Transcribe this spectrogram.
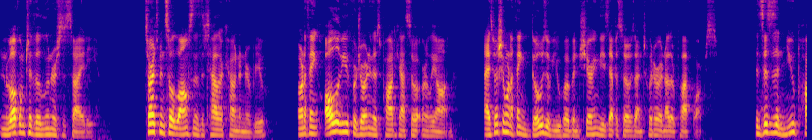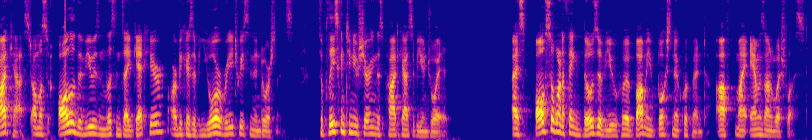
and welcome to the Lunar Society. Sorry it's been so long since the Tyler Cowen interview. I want to thank all of you for joining this podcast so early on. I especially want to thank those of you who have been sharing these episodes on Twitter and other platforms. Since this is a new podcast, almost all of the views and listens I get here are because of your retweets and endorsements. So please continue sharing this podcast if you enjoy it. I also want to thank those of you who have bought me books and equipment off my Amazon wishlist.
